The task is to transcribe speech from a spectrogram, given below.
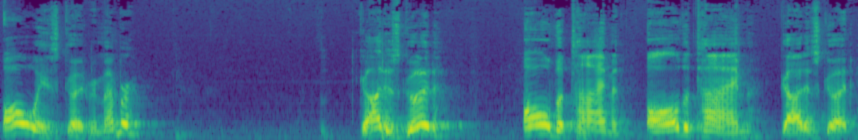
always good. Remember? God is good all the time, and all the time, God is good.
